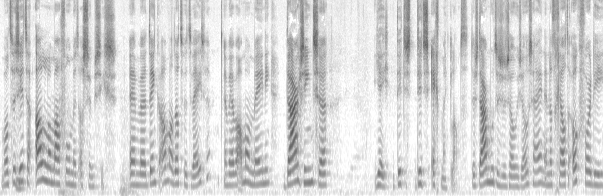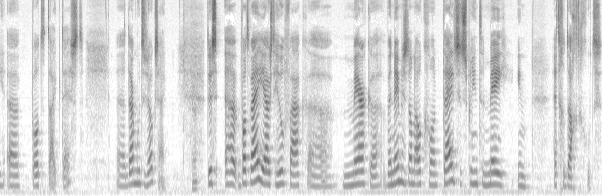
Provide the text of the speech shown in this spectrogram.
Want we hm. zitten allemaal vol met assumpties. En we denken allemaal dat we het weten. En we hebben allemaal een mening. Daar zien ze jee, dit is, dit is echt mijn klant. Dus daar moeten ze sowieso zijn. En dat geldt ook voor die uh, prototype test. Uh, daar moeten ze ook zijn. Ja. Dus uh, wat wij juist heel vaak merken, we nemen ze dan ook gewoon tijdens het sprinten mee in het gedachtegoed.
